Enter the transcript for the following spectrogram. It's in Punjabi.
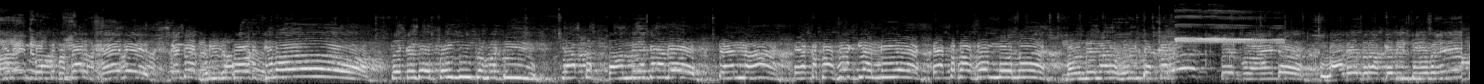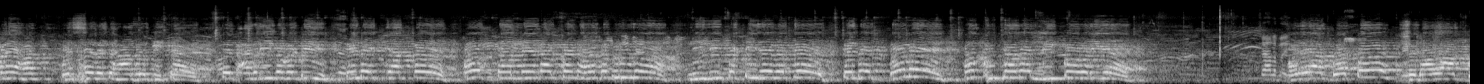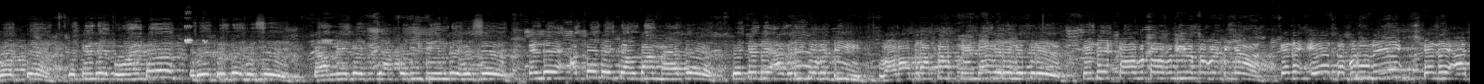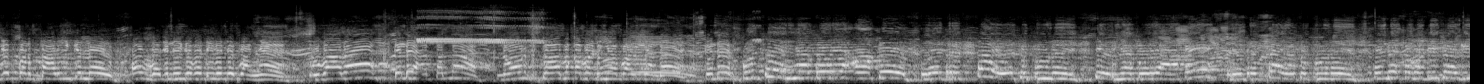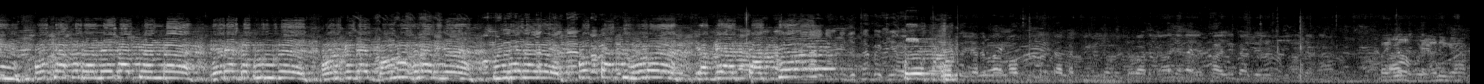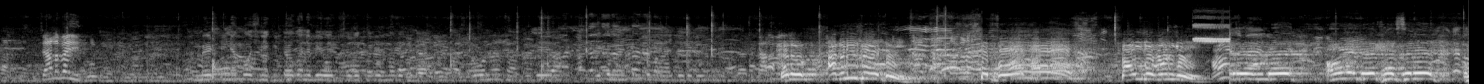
ਸਾਹਿਬ ਕਹਿੰਦੇ ਫਰੀਦਕੋਟ ਜ਼ਿਲ੍ਹਾ। ਤੇ ਕਹਿੰਦੇ ਪਹਿਲੀ ਕਬੱਡੀ ਚੱਕ ਦਾਨੇ ਕਹਿੰਦੇ ਤਿੰਨ। ਇੱਕ ਪਾਸੇ ਗਿਆਨੀ ਹੈ ਇੱਕ ਪਾਸੇ ਮੋਨਾ। ਮੋਨੇ ਨਾਲ ਹੋਈ ਟੱਕਰ। ਤੇ ਪੁਆਇੰਟ ਲਾੜੇ ਬਰਾਕੇ ਦੀ ਟੀਮ ਨੇ ਆਪਣੇ ਹਿੱਸੇ ਵਿੱਚ ਹਾਸਲ ਕੀਤਾ ਹੈ। ਤੇ ਅਗਲੀ ਕਬੱਡੀ ਕਹਿੰਦੇ ਚੱਕ ਉਹ ਦਾਨੇ ਦਾ ਪਿੰਡ ਹੈ ਗੱਭਰੂ ਦਾ ਨੀਲੀ ਪੱਟੀ ਦੇ ਵਿੱਚ ਕਹਿੰਦੇ ਦੋਵੇਂ ਉਹ ਖੁੱਚਾ ਦੇ ਲੀਕੋ ਵੜੀ ਹੈ। ਚੱਲ ਬਈ। ਫੜਿਆ ਗੁੱਟ, ਛਡਾਇਆ ਗੁੱਟ। ਤੇ ਕਹਿੰਦੇ ਪੁਆਇੰਟ, ਰੇਡਰ ਦੇ ਹਿੱਸੇ ਦਾਨੇ ਦੇ ਚੱਕ ਦੀ ਟੀਮ ਦੇ ਹਿੱਸੇ। ਕਹਿੰਦੇ ਅੱਧੇ ਤੇ ਚੱਲਦਾ ਮੈਚ, ਤੇ ਕਹਿੰਦੇ ਅਗਲੀ ਕਬੱਡੀ, ਵਾੜਾ ਬਰਾਕਾ ਪਿੰਡ ਆ ਮੇਰੇ ਮਿੱਤਰੋ। ਕਹਿੰਦੇ ਟੌਪ ਟੌਪ ਦੀਆਂ ਕਬੱਡੀਆਂ। ਕਹਿੰਦੇ ਇਹ ਗੱਭਰੂ ਨੇ, ਕਹਿੰਦੇ ਅੱਜ 45 ਕਿਲੋ ਉਹ ਵਜਨੀ ਕਬੱਡੀ ਵਿੱਚ ਪਾਈਆਂ। ਸੁਭਾ ਦਾ ਕਹਿੰਦੇ ਇਕੱਲਾ ਨੌਨ ਸਟਾਪ ਕਬੱਡੀਆਂ ਪਾਈ ਜਾਂਦਾ ਕਹਿੰਦੇ ਹੁਣ ਢੇਰੀਆਂ ਕੋਲੇ ਆ ਕੇ ਰੇਡਰ ਢਾਏ ਟੁੱਟੂ ਢੇਰੀਆਂ ਕੋਲੇ ਆ ਕੇ ਰੇਡਰ ਢਾਏ ਟੁੱਟੂ ਨੇ ਕਹਿੰਦੇ ਕਬੱਡੀ ਪੈ ਗਈ ਉਹ ਚੱਕ ਦਾ ਪਿੰਡ ਹੈ, ਜਿਹੜੇ ਗੱਭਰੂ ਨੇ। ਹੁਣ ਕਹਿੰਦੇ ਬਾਹੂ ਖਿਡਾਰੀਆਂ। ਪੂਰੇ ਨਾਲ ਉਹ ਟੱਚ ਹੁਣ ਲੱਗਿਆ ਟੱਚ। ਜਿੱਥੇ ਬੈਠੇ ਆ ਯਾਰ ਮੈਂ ਮੌਕੇ ਤੇ 25 ਕਿਲੋਮੀਟਰ ਬਾਅਦ ਕਹਾਂ ਜਾਣਾ ਯਾਰ ਫਾਜ਼ਿਲਕਾ ਦੇ ਵਿੱਚ ਕਿੱਥੇ ਜਾਣਾ ਚੱਲ ਬਈ। ਮੇਟੀ ਨੇ ਕੁਛ ਨਹੀਂ ਕੀਤਾ ਕਹਿੰਦੇ ਵੀ ਉਹ ਦੇਖੋ ਉਹਨਾਂ ਦੇ ਉਹਨਾਂ ਸੱਦਦੇ ਆ ਇੱਕ ਮਿੰਟ ਚ ਬਣਾ ਜੇ ਤੇ ਹੈਲੋ ਅਗਲੀ ਕਬੱਡੀ ਤੇ ਬਹੁਤ ਬਾਈ ਦੇ ਹੋਣਗੇ। ਉਹ ਦੇਖ ਅਸਰੇ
